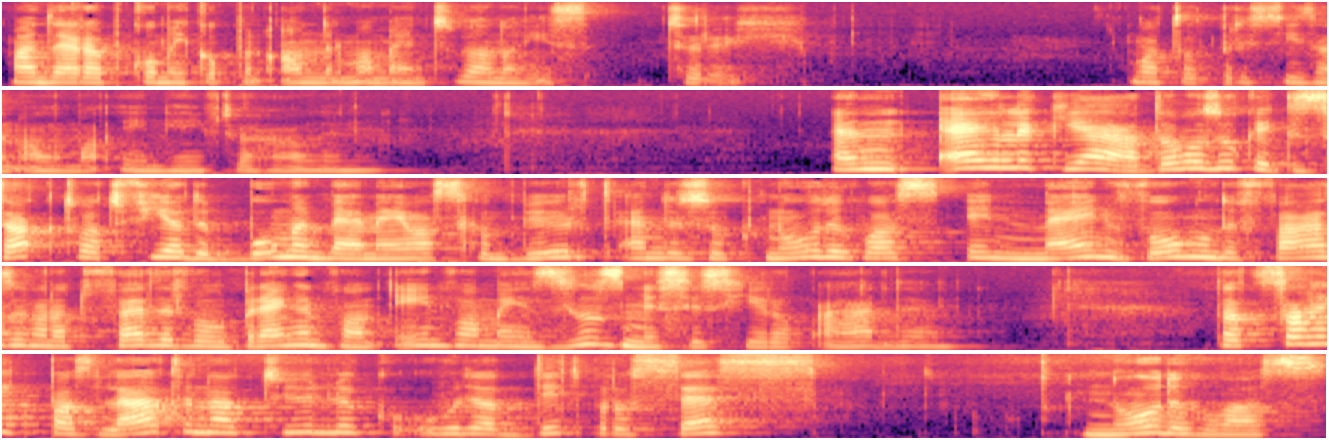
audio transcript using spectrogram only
Maar daarop kom ik op een ander moment wel nog eens terug. Wat dat precies dan allemaal in heeft gehouden. En eigenlijk, ja, dat was ook exact wat via de bomen bij mij was gebeurd en dus ook nodig was in mijn volgende fase van het verder volbrengen van een van mijn zielsmissies hier op aarde. Dat zag ik pas later natuurlijk, hoe dat dit proces nodig was.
